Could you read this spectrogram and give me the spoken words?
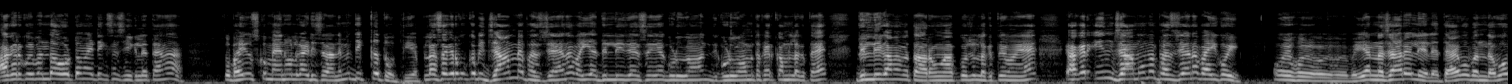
अगर कोई बंदा ऑटोमेटिक से सीख लेता है ना तो भाई उसको मैनुअल गाड़ी चलाने में दिक्कत होती है। प्लस अगर वो कभी जाम में फंस जाए ना, भैया दिल्ली जैसे या गुड़गांव गुड़गांव में तो खैर कम लगता है। दिल्ली का मैं बता रहा हूँ आपको जो लगते हुए हैं। अगर इन जामों में फंस जाए ना भाई कोई ओए होए होए होए भैया, नजारे ले लेता है वो बंदा, वो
